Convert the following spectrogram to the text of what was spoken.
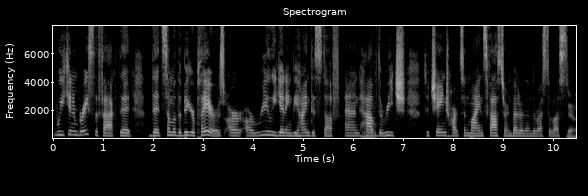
we can embrace the fact that that some of the bigger players are are really getting behind this stuff and have the reach to change hearts and minds faster and better than the rest of us Yeah.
